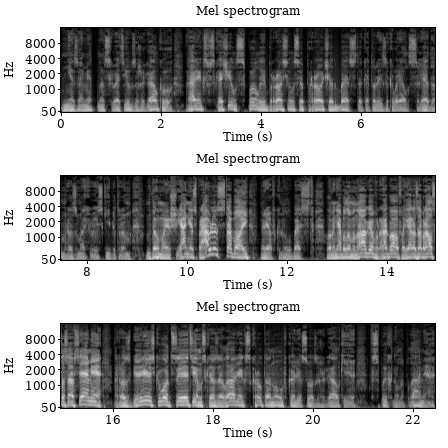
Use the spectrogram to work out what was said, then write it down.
Незаметно схватив зажигалку, Алекс вскочил с пола и бросился прочь от Беста, который заковылял следом, размахивая скипетром. «Думаешь, я не справлюсь с тобой?» — рявкнул Бест. «У меня было много врагов, и я разобрался со всеми». «Разберись-ка вот с этим», — сказал сказал Алекс, крутанув колесо зажигалки. Вспыхнуло пламя.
